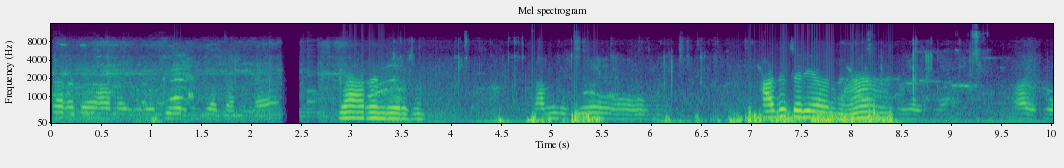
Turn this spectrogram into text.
ரெண்டு யார் ரெண்டு பேருக்கும் தம்பிக்கும் அது சரியா வருமா? ஆளுக்கு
